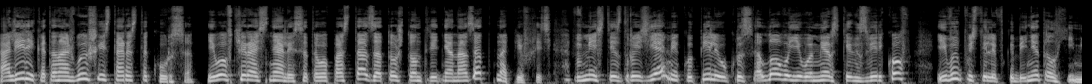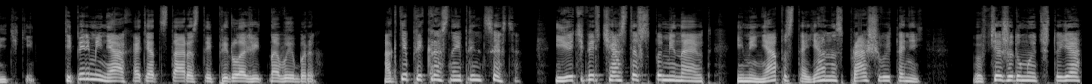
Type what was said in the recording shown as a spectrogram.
А Лирик — это наш бывший староста курса. Его вчера сняли с этого поста за то, что он три дня назад, напившись, вместе с друзьями купили у Крысолова его мерзких зверьков и выпустили в кабинет алхимички. Теперь меня хотят старостой предложить на выборах. А где прекрасная принцесса? Ее теперь часто вспоминают, и меня постоянно спрашивают о ней. Все же думают, что я...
